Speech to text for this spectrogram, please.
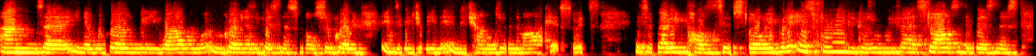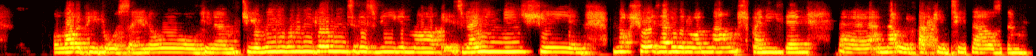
and uh, you know we're growing really well, and we're, growing as a business, and also growing individually in the, in the channels in the market. So it's it's a very positive story, but it is funny because when we first started the business, a lot of people were saying, "Oh, you know, do you really want to be going into this vegan market? It's very nichey, and I'm not sure it's ever going to amount to anything." Uh, and that was back in 2000.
